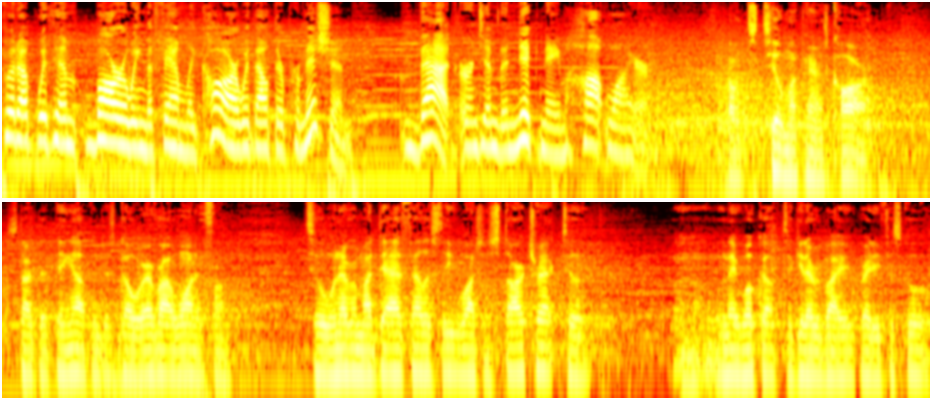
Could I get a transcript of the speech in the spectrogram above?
put up with him borrowing the family car without their permission. That earned him the nickname Hotwire. I would steal my parents' car, start the thing up, and just go wherever I wanted from. Till whenever my dad fell asleep watching Star Trek, till uh, when they woke up to get everybody ready for school.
